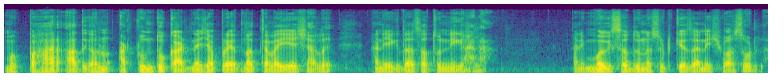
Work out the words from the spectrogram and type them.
मग पहार आत घालून आटून तो काढण्याच्या प्रयत्नात त्याला यश आलं आणि एकदाचा तो निघाला. आणि मग सदूनं सुटकेचा निश्वास सोडला.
